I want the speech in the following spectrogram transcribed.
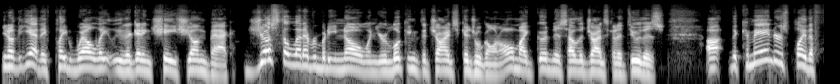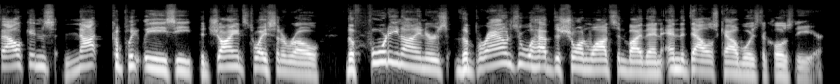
You know, the, yeah, they've played well lately. They're getting Chase Young back. Just to let everybody know when you're looking at the Giants schedule going, oh my goodness, how the Giants going to do this. Uh, the Commanders play the Falcons, not completely easy. The Giants twice in a row. The 49ers, the Browns, who will have Deshaun Watson by then, and the Dallas Cowboys to close the year.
